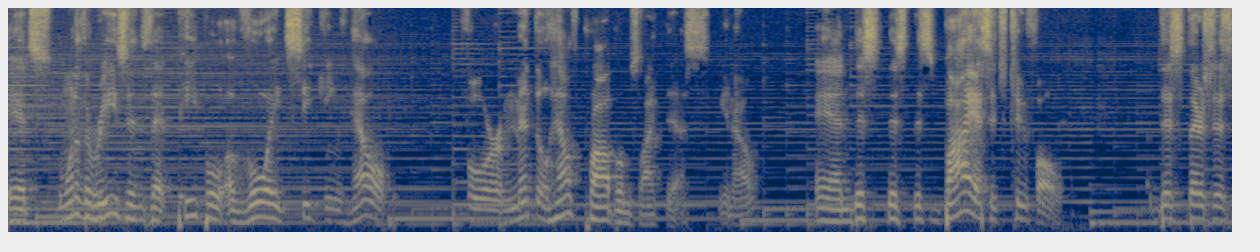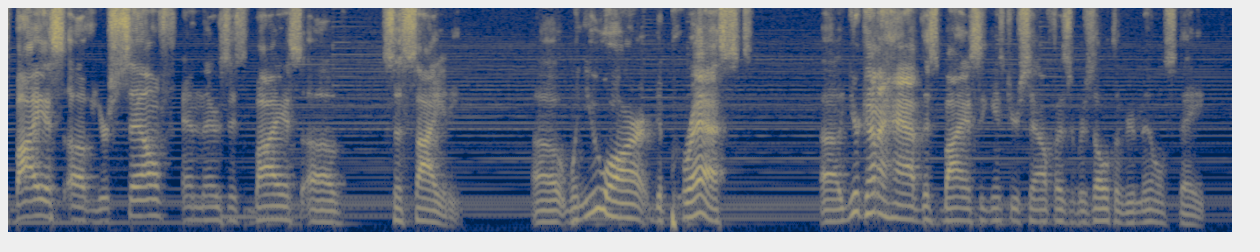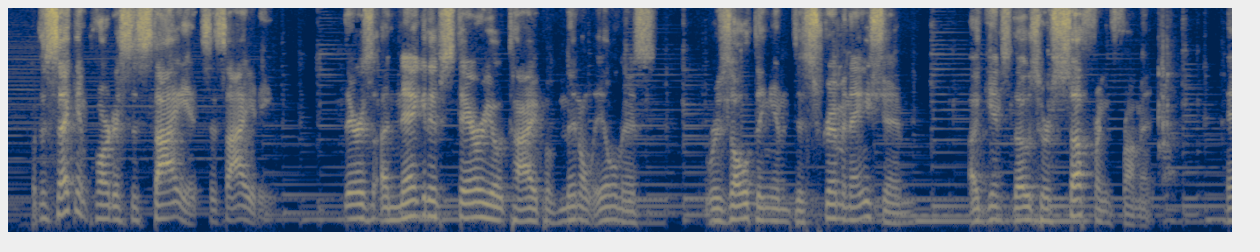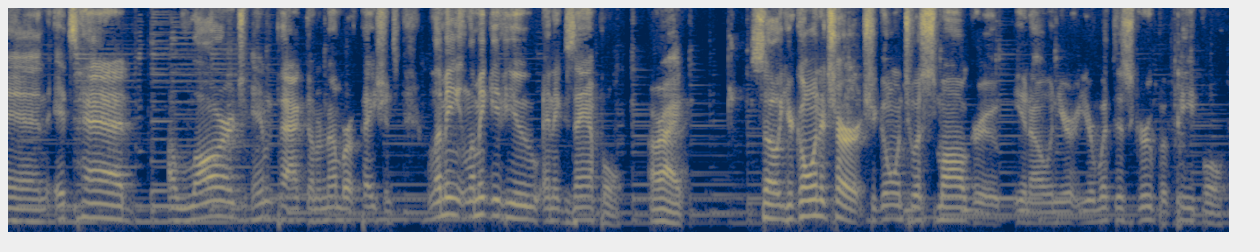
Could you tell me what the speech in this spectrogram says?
it's one of the reasons that people avoid seeking help for mental health problems like this, you know. And this this this bias it's twofold. This there's this bias of yourself and there's this bias of society. Uh, when you are depressed, uh, you're going to have this bias against yourself as a result of your mental state. But the second part is society. Society. There's a negative stereotype of mental illness resulting in discrimination against those who are suffering from it. And it's had a large impact on a number of patients. Let me let me give you an example. All right. So you're going to church, you're going to a small group, you know, and you're you're with this group of people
